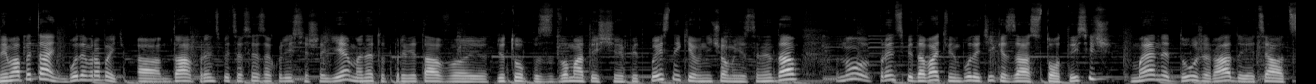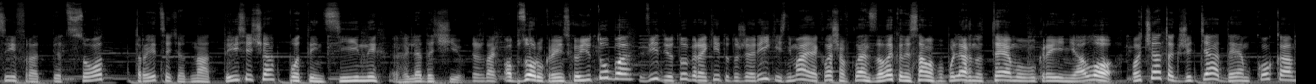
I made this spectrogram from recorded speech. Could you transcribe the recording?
Нема питань, будемо робити. А, Да, в принципі, це все за ще є. Мене тут привітав е, Ютуб з двома тисячами підписників, нічого мені це не дав. Ну, в принципі, давати він буде тільки за 100 тисяч. Мене дуже радує ця цифра 500. 31 тисяча потенційних глядачів. Це ж так, обзор українського Ютуба від ютубера, який тут уже рік і знімає як Clash of Clans далеко не саму популярну тему в Україні. Алло, початок життя ДМ Кока.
